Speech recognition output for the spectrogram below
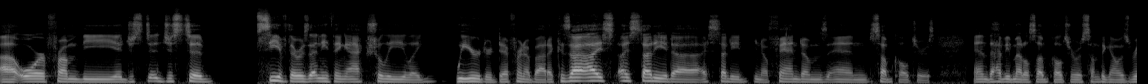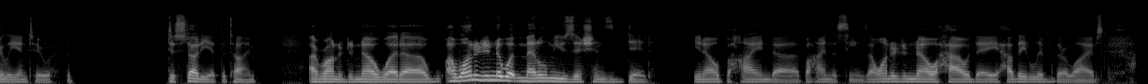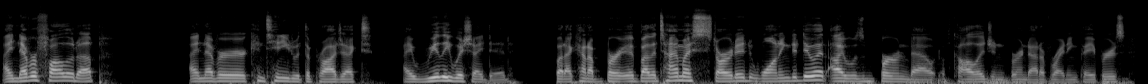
uh, or from the just just to see if there was anything actually like weird or different about it because I, I, I studied uh, I studied you know fandoms and subcultures and the heavy metal subculture was something I was really into the, to study at the time. I wanted to know what uh I wanted to know what metal musicians did you know behind uh behind the scenes. I wanted to know how they how they lived their lives. I never followed up. I never continued with the project. I really wish I did but I kind of bur- by the time I started wanting to do it, I was burned out of college and burned out of writing papers.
